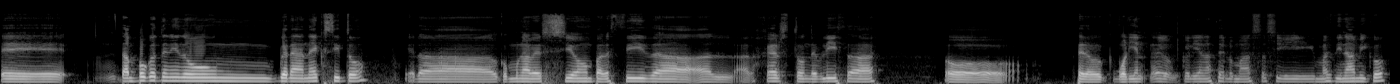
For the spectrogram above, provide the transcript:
eh, tampoco ha tenido un gran éxito. Era como una versión parecida al, al Hearthstone de Blizzard, o, pero volían- eh, querían hacerlo más así, más dinámico,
